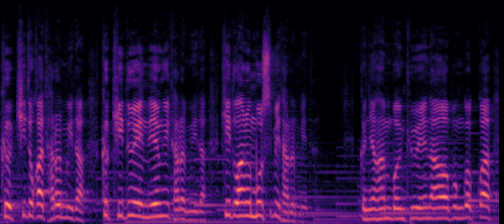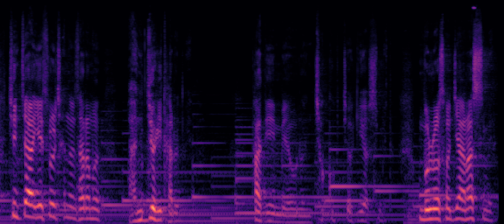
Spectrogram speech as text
그 기도가 다릅니다. 그 기도의 내용이 다릅니다. 기도하는 모습이 다릅니다. 그냥 한번 교회에 나와 본 것과 진짜 예수를 찾는 사람은 완전히 다릅니다. 바디 메오는 적극적이었습니다. 물러서지 않았습니다.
